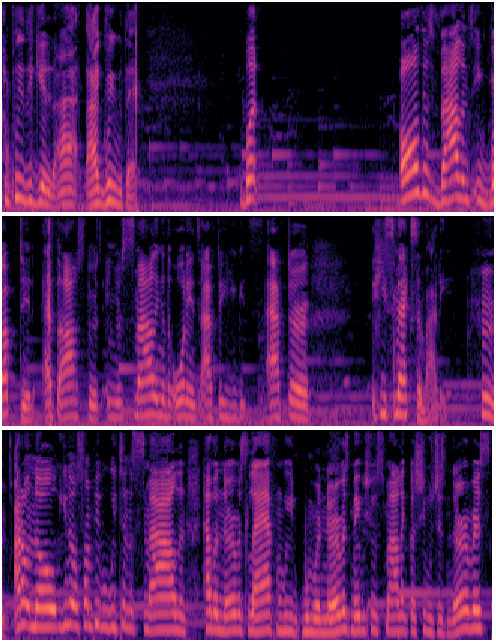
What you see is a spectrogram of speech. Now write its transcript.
Completely get it. I, I agree with that. But all this violence erupted at the Oscars and you're smiling in the audience after you get after he smacks somebody. Hmm. I don't know. You know, some people we tend to smile and have a nervous laugh when we when we're nervous. Maybe she was smiling because she was just nervous.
